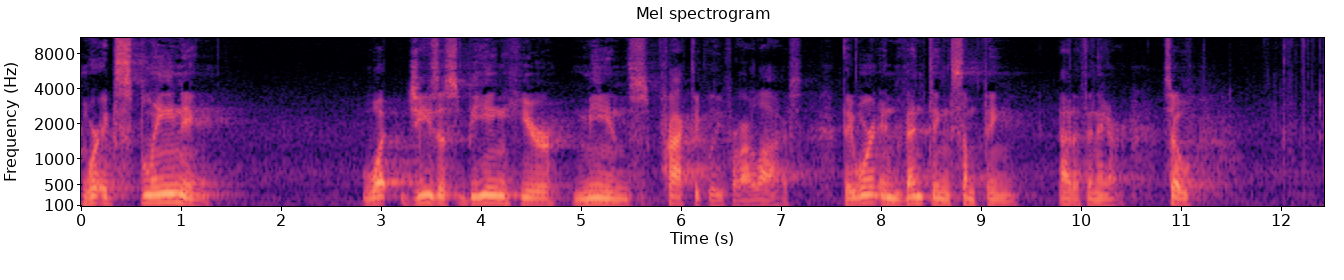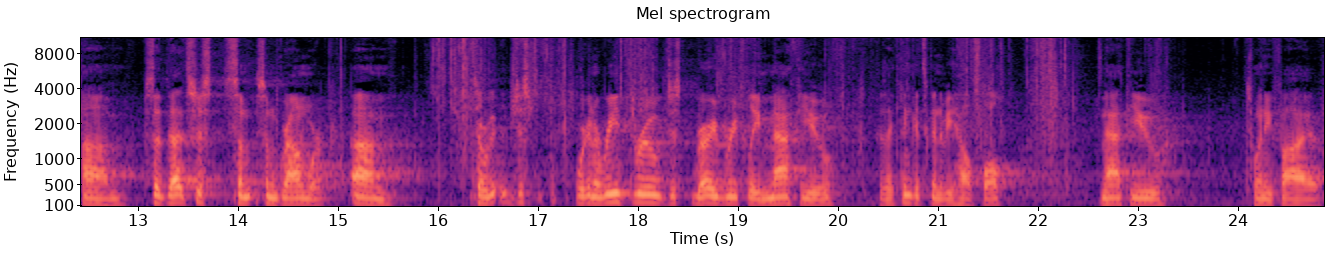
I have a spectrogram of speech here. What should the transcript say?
were explaining what Jesus being here means practically for our lives. They weren't inventing something out of thin air. So, um, so that's just some, some groundwork. Um, so just we're going to read through just very briefly Matthew because I think it's going to be helpful. Matthew 25,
